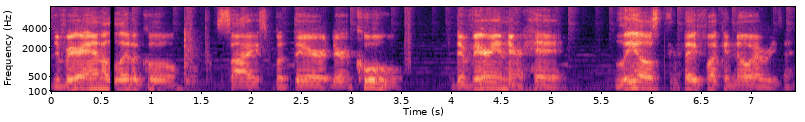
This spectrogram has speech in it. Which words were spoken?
They're very analytical, precise, but they're they're cool. They're very in their head. Leos think they fucking know everything.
